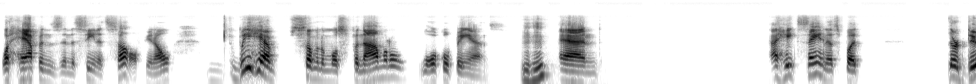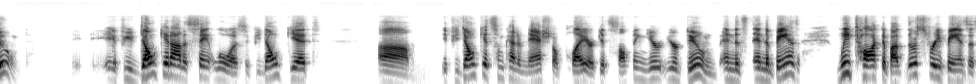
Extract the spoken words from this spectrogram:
what happens in the scene itself. You know, we have some of the most phenomenal local bands, Mhm. and I hate saying this, but they're doomed. If you don't get out of St. Louis, if you don't get, um, if you don't get some kind of national play or get something, you're you're doomed. And it's and the bands we talked about. There's three bands that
